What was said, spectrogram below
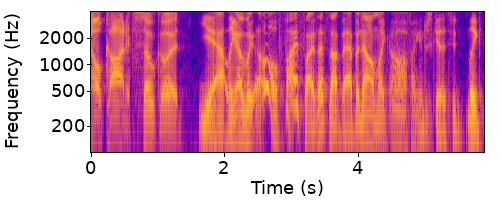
Oh God, it's so good. yeah, like I was like, oh five five, that's not bad. But now I'm like, oh, if I can just get it to like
